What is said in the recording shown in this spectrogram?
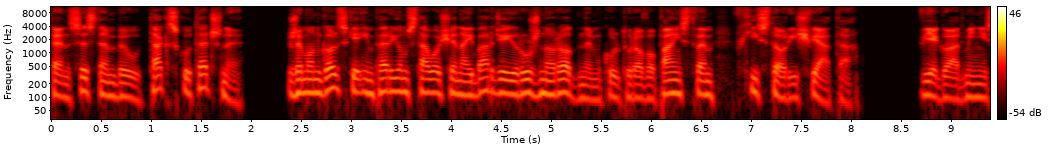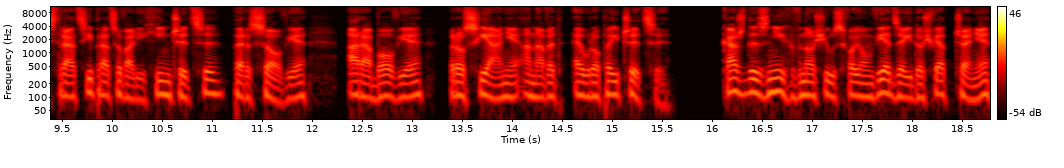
Ten system był tak skuteczny, że mongolskie imperium stało się najbardziej różnorodnym kulturowo państwem w historii świata. W jego administracji pracowali Chińczycy, Persowie, Arabowie, Rosjanie, a nawet Europejczycy. Każdy z nich wnosił swoją wiedzę i doświadczenie,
